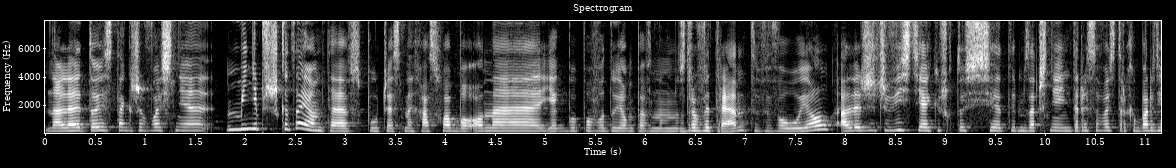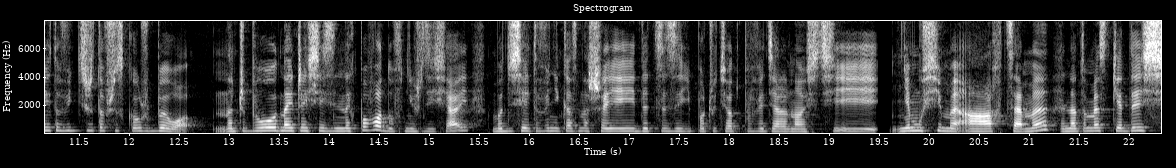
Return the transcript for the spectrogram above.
No ale to jest tak, że właśnie mi nie przeszkadzają te współczesne hasła, bo one jakby powodują pewien zdrowy trend, wywołują, ale rzeczywiście jak już ktoś się tym zacznie interesować trochę bardziej, to widzi, że to wszystko już było. Znaczy było najczęściej z innych powodów niż dzisiaj, bo dzisiaj to wynika z naszej decyzji i poczucia odpowiedzialności. Nie musimy, a chcemy. Natomiast kiedyś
